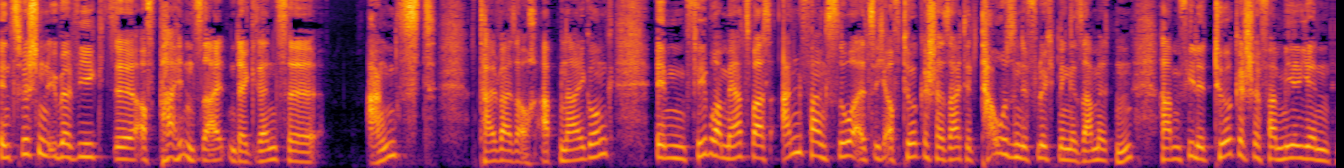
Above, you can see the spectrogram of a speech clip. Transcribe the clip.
Inzwischen überwiegt äh, auf beiden Seiten der Grenze Angst, teilweise auch Abneigung. Im Februar, März war es anfangs so, als sich auf türkischer Seite tausende Flüchtlinge sammelten, haben viele türkische Familien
